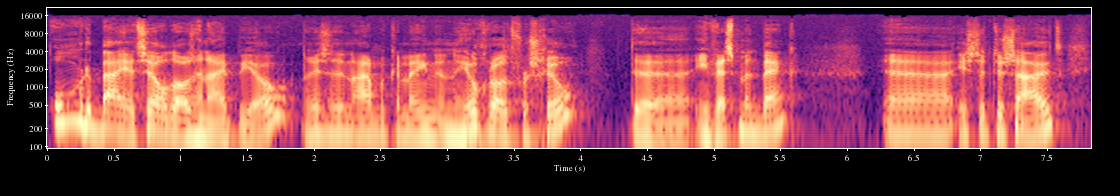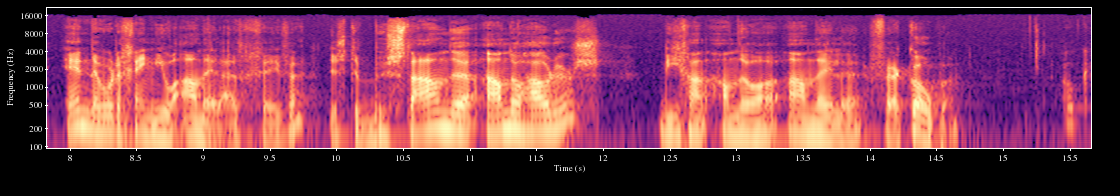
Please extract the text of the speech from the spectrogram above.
om de bij hetzelfde als een IPO. Er is eigenlijk alleen een heel groot verschil. De investment bank, eh, is er tussenuit. En er worden geen nieuwe aandelen uitgegeven. Dus de bestaande aandeelhouders, die gaan aandelen verkopen. Oké.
